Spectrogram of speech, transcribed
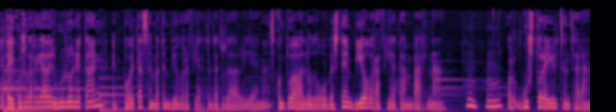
Eta ikusgarria da helburu honetan eh, poeta zenbaten biografiak tentatuta da bilen, az? Kontua galdu dugu, besteen biografiatan barna. Mhm. Hor gustora ibiltzen zara.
